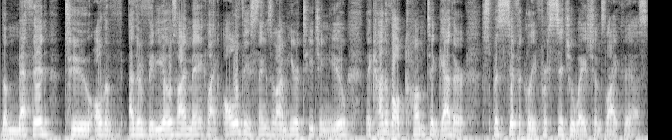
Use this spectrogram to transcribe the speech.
the method to all the other videos I make. Like all of these things that I'm here teaching you, they kind of all come together specifically for situations like this.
